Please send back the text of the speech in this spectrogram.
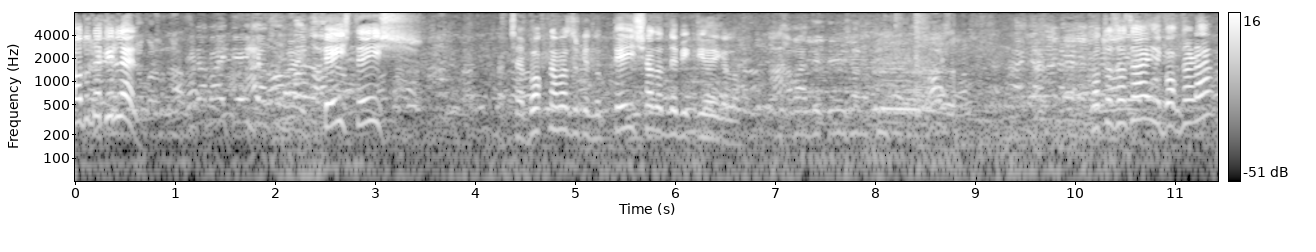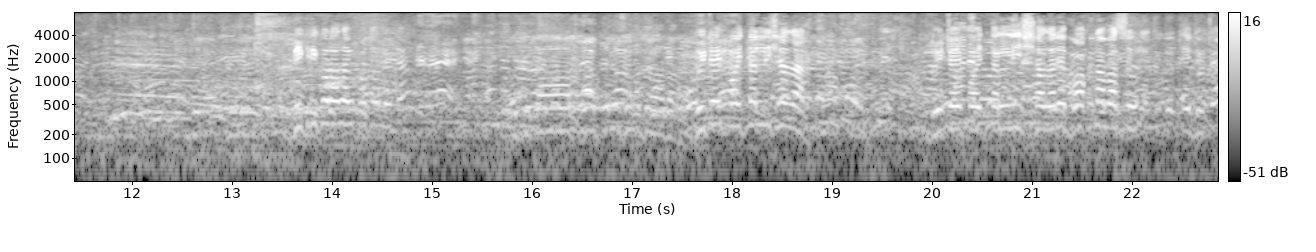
কততে কিনলেন? তেইশ তেইশ। আচ্ছা বকনা বাজু কিন্তু তেইশ হাজার দিয়ে বিক্রি হয়ে গেল। কত চাচা এই বকনাটা? বিক্রি করা যাবে কত দুইটাই পঁয়তাল্লিশ হাজার। দুইটাই পঁয়তাল্লিশ হাজারে বকনা বাসু এই দুইটা।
